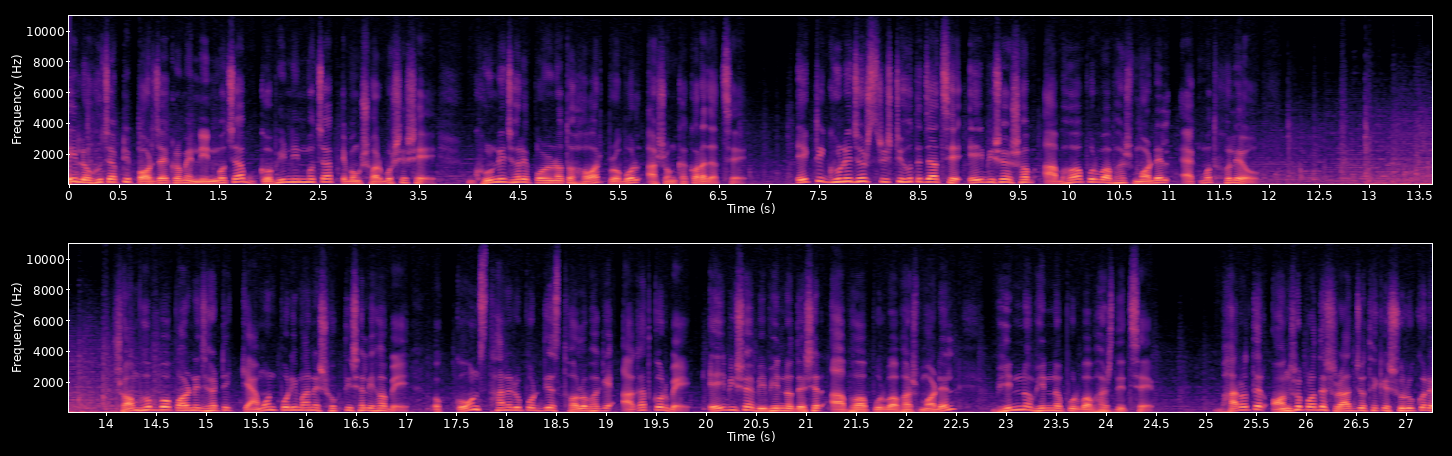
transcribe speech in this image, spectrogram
এই লঘুচাপটি পর্যায়ক্রমে নিম্নচাপ, গভীর নিম্নচাপ এবং সর্বশেষে ঘূর্ণিঝড়ে পরিণত হওয়ার প্রবল আশঙ্কা করা যাচ্ছে। একটি ঘূর্ণিঝড় সৃষ্টি হতে যাচ্ছে এই বিষয়ে সব আবহাওয়া পূর্বাভাস মডেল একমত হলেও সম্ভাব্য পর্ণিঝড়টি কেমন পরিমাণে শক্তিশালী হবে ও কোন স্থানের উপর দিয়ে স্থলভাগে আঘাত করবে, এই বিষয়ে বিভিন্ন দেশের আবহাওয়া পূর্বাভাস মডেল ভিন্ন ভিন্ন পূর্বাভাস দিচ্ছে। ভারতের অন্ধ্রপ্রদেশ রাজ্য থেকে শুরু করে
